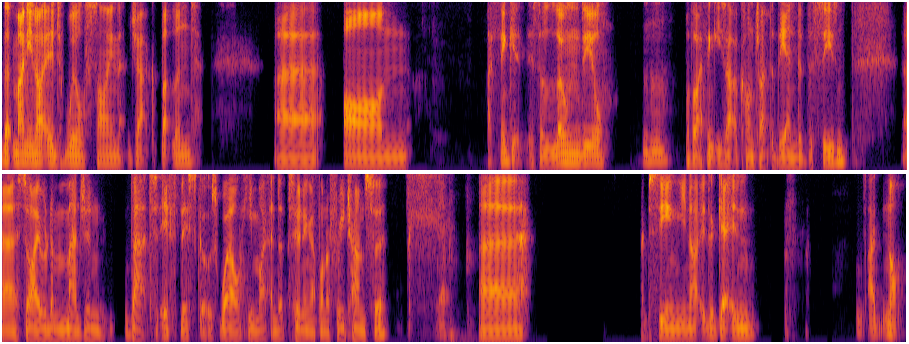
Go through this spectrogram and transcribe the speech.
that Man United will sign Jack Butland uh, on, I think it, it's a loan deal, Mm-hmm. although I think he's out of contract at the end of the season. Uh, so I would imagine that if this goes well, he might end up turning up on a free transfer. Yeah. Uh, I'm seeing United are getting, I not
